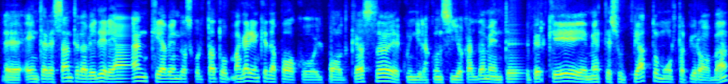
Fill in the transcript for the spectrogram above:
eh, è interessante da vedere anche avendo ascoltato magari anche da poco il podcast e quindi la consiglio caldamente perché mette sul piatto molta più roba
